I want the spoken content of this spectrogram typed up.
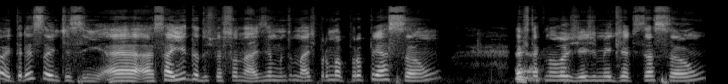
Não, interessante, assim, a, a saída dos personagens é muito mais para uma apropriação das é. tecnologias de mediatização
